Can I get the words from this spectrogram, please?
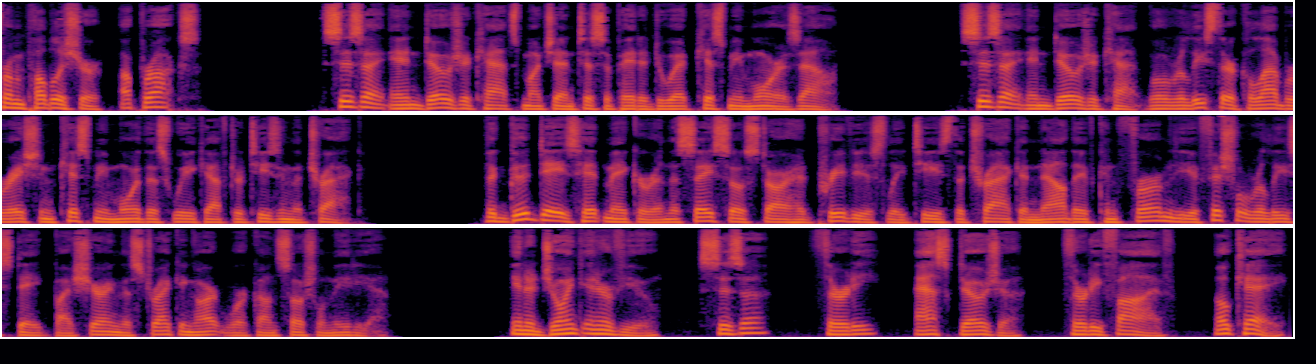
From publisher, Uproxx. SZA and Doja Cat's much anticipated duet Kiss Me More is out. SZA and Doja Cat will release their collaboration Kiss Me More this week after teasing the track. The Good Days hitmaker and the Say So star had previously teased the track and now they've confirmed the official release date by sharing the striking artwork on social media. In a joint interview, SZA, 30, asked Doja, 35, okay,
